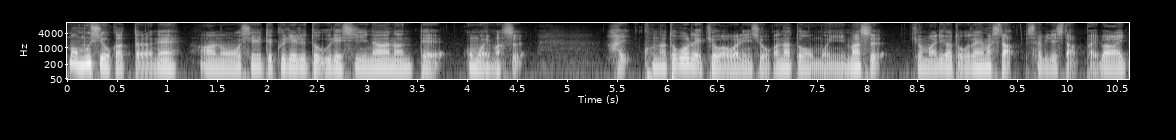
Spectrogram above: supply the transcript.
まあもしよかったらね、あの、教えてくれると嬉しいななんて思います。はい。こんなところで今日は終わりにしようかなと思います。今日もありがとうございました。シャビでした。バイバイ。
